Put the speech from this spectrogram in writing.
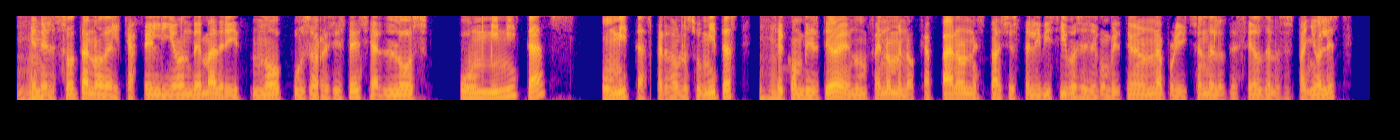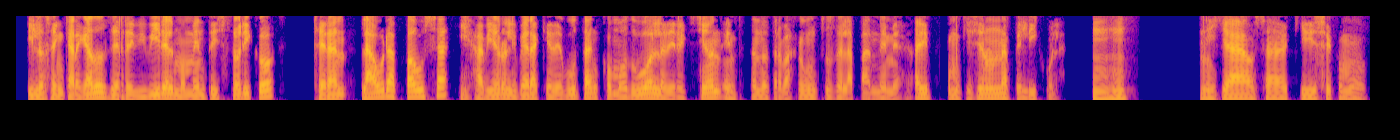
en el sótano del Café León de Madrid, no puso resistencia. Los huminitas, humitas, perdón, los humitas se convirtieron en un fenómeno, caparon espacios televisivos y se convirtieron en una proyección de los deseos de los españoles y los encargados de revivir el momento histórico serán Laura Pausa y Javier Olivera que debutan como dúo en la dirección empezando a trabajar juntos de la pandemia. Hay como que hicieron una película y ya, o sea, aquí dice como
